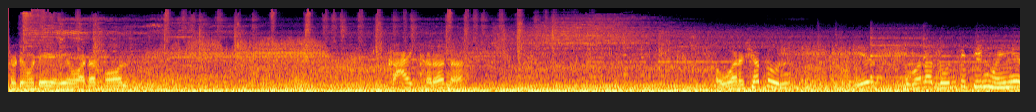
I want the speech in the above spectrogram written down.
छोटे मोठे हे वॉटरफॉल काय खरं ना वर्षातून हे तुम्हाला दोन ते तीन महिने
